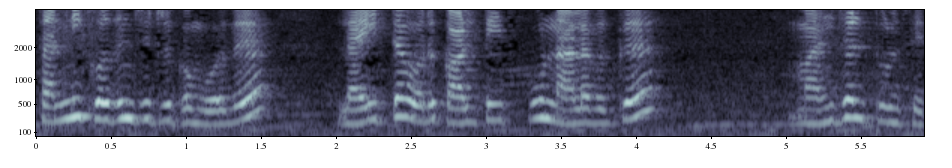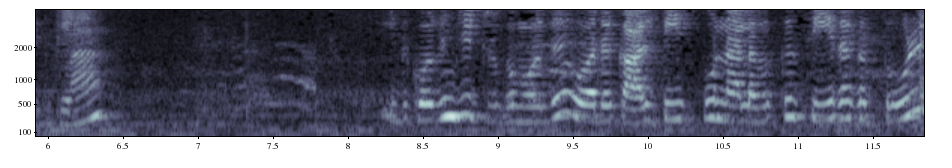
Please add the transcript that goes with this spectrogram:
தண்ணி கொதிஞ்சிட்டு இருக்கும்போது லைட்டா ஒரு கால் டீஸ்பூன் அளவுக்கு மஞ்சள் தூள் சேர்த்துக்கலாம். இது கொதிஞ்சிட்டு இருக்கும்போது ஒரு கால் டீஸ்பூன் அளவுக்கு சீரகத்தூள்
